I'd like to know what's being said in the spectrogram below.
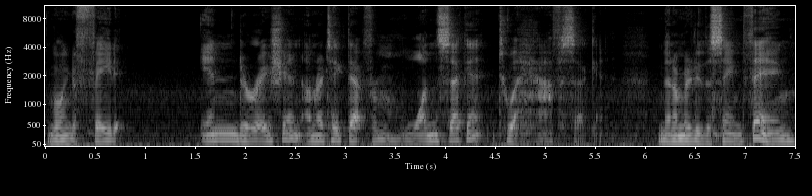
and going to fade in duration. I'm going to take that from one second to a half second. And then I'm going to do the same thing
